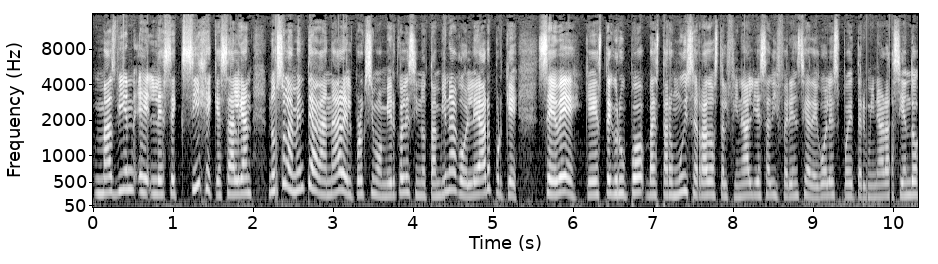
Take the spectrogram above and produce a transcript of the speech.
más bien eh, les exige que salgan no solamente a ganar el próximo miércoles, sino también a golear, porque se ve que este grupo va a estar muy cerrado hasta el final y esa diferencia de goles puede terminar haciendo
